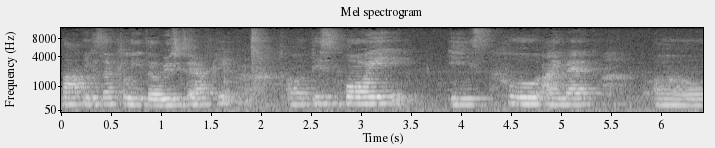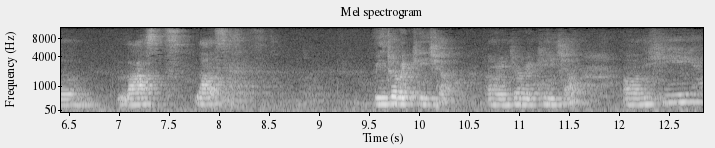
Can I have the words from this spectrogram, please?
not exactly the music therapy. Uh, this boy is who I met uh, last last winter vacation. Uh, winter vacation. Um, he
